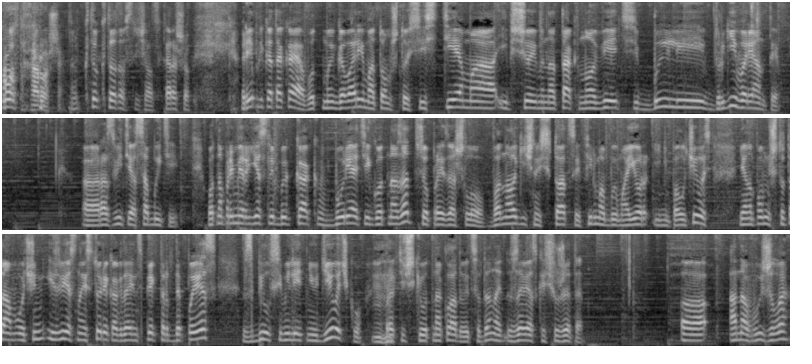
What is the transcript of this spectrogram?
Просто хорошие. Кто, кто-то встречался, хорошо. Реплика такая, вот мы говорим о том, что система и все именно так, но ведь были другие варианты развития событий. Вот, например, если бы как в Бурятии год назад все произошло, в аналогичной ситуации фильма бы «Майор» и не получилось. Я напомню, что там очень известная история, когда инспектор ДПС сбил семилетнюю девочку, Мгм. практически вот накладывается, да, на завязка сюжета. Э, Она выжила,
